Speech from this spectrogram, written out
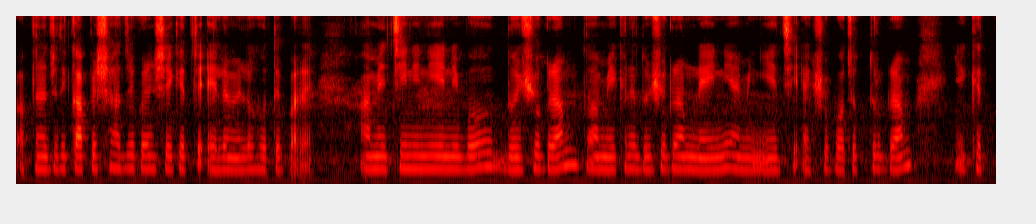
আপনারা যদি কাপের সাহায্য করেন, সেক্ষেত্রে এলোমেলো হতে পারে। আমি চিনি নিয়ে নিব দুইশো গ্রাম। তো আমি এখানে দুইশো গ্রাম নেইনি, আমি নিয়েছি একশো পঁচাত্তর গ্রাম। এক্ষেত্রে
